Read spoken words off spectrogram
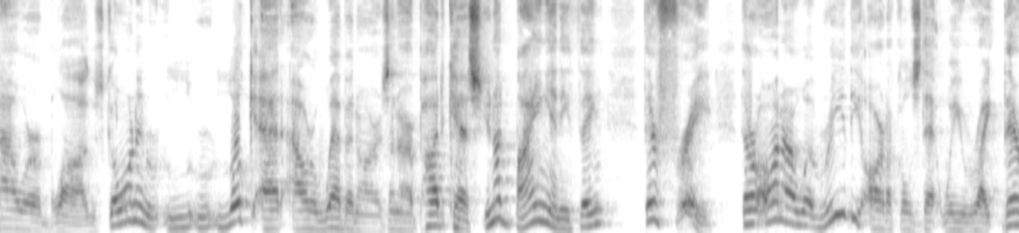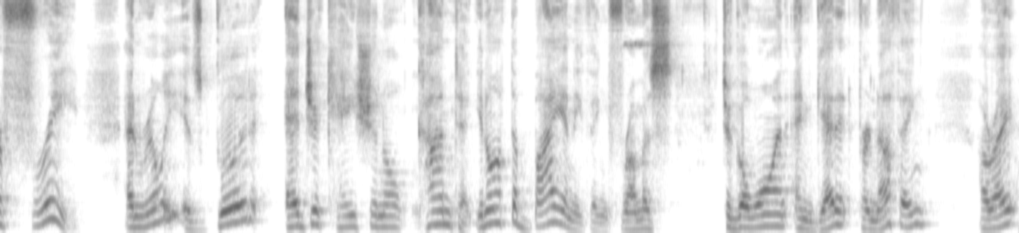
our blogs. Go on and look at our webinars and our podcasts. You're not buying anything, they're free. They're on our read the articles that we write. They're free. And really it's good educational content. You don't have to buy anything from us to go on and get it for nothing. All right?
